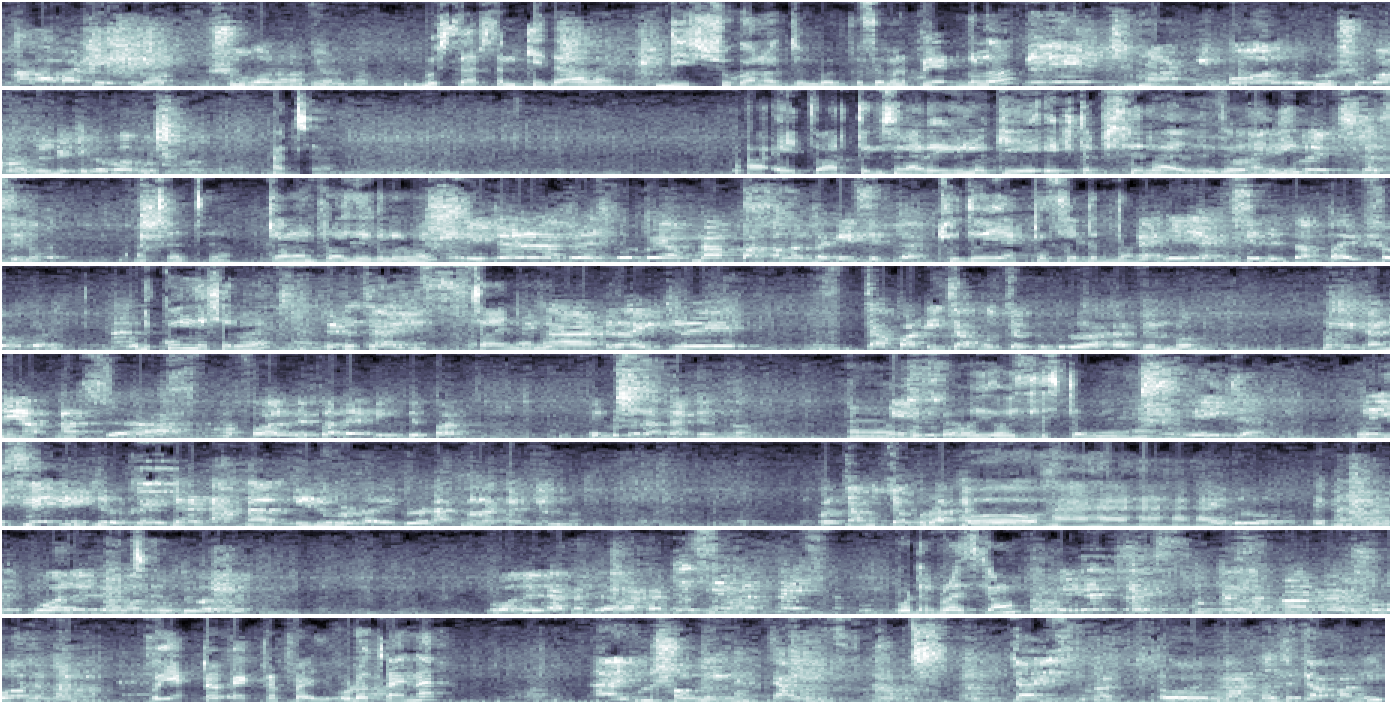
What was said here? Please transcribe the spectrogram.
থালা বাটি এগুলো শুকানোর জন্য। বুঝতে পারছেন কি তাহলে? ডিশ শুকানোর জন্য বলতেছে। মানে প্লেটগুলো প্লেট হ্যাঁ। বাটি বল এগুলো শুকানোর জন্য এটা ব্যবহার করতে পারবেন। আচ্ছা। এই তো আর তো কিছু না। আর এইগুলো কি এক্সট্রা সেল হয়? এই যে হ্যাঙ্গিং এক্সট্রা সেল আচ্ছা আচ্ছা। কেমন প্রাইস এগুলোর ভাই? এটার প্রাইস পড়বে আপনার পাঁচ হাজার টাকা এই সেটটা শুধু এই একটা সেটের দাম? হ্যাঁ, এই এক সেটের দাম পাইপ সহকারে। ওটা কোন দেশের ভাই? এটা চাইনিজ চায়না না? এটা ড্রাই ট্রে চাপাটি চামচ টুকরো রাখার জন্য। এখানে আপনার ফয়েল পেপার র্যাপিং পেপার এগুলো রাখার জন্য। হ্যাঁ ওই- ওই ওই সিস্টেমে হ্যাঁ। এইটা। তো এই সেম এইটার ওখানে এখানে ঢাকনা লিড হোল্ডার এগুলো ঢাকনা রাখার জন্য। এরপর চামচ চাকু রাখার ও হ্যাঁ হ্যাঁ হ্যাঁ হ্যাঁ হ্যাঁ। এগুলো। এখানে তোয়ালে ব্যবহার আচ্ছা। করতে পারবেন। তোয়ালে রাখার রাখার জন্য ওটার প্রাইস কেমন? এটার প্রাইস আপনার ষোলো হাজার ওই একটা একটা প্রাইস ওটা চাই না? এগুলো সবই এখানে চাইনিজ চাইনিজ প্রোডাক্ট ব্র্যান্ড হচ্ছে জাপানি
